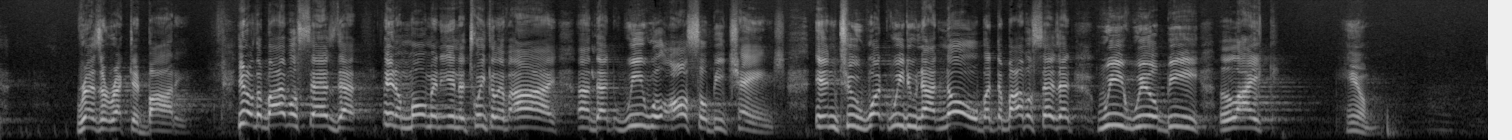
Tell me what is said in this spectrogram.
resurrected body. You know, the Bible says that in a moment, in a twinkling of eye, uh, that we will also be changed into what we do not know, but the Bible says that we will be like him.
